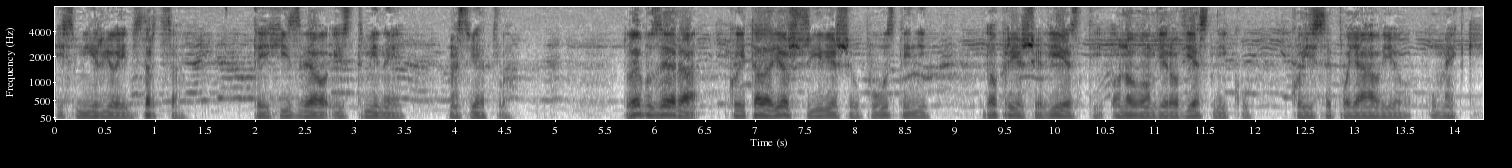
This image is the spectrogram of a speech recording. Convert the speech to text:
i smirio im srca, te ih izveo iz tmine na svjetlo. Do Ebuzera, koji tada još živješe u pustinji, dopriješe vijesti o novom vjerovjesniku koji se pojavio u Mekki.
